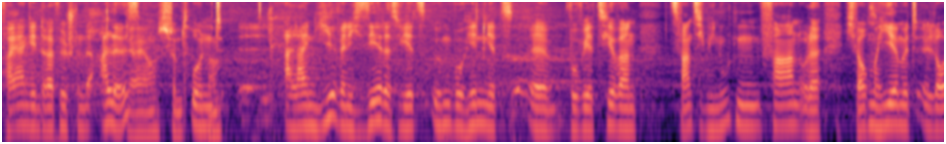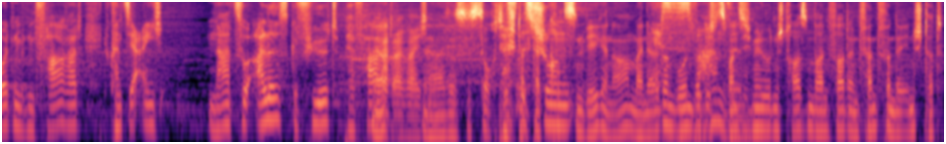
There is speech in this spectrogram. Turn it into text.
feiern gehen, dreiviertel Stunde, alles. Ja, ja, stimmt. Und ja. äh, allein hier, wenn ich sehe, dass wir jetzt irgendwo hin, jetzt, äh, wo wir jetzt hier waren, 20 Minuten fahren oder ich war auch mal hier mit äh, Leuten mit dem Fahrrad, du kannst ja eigentlich nahezu alles gefühlt per Fahrrad ja, erreichen. Ja, das ist doch die das Stadt der schon, kurzen Wege. Ne? Meine Eltern wohnen wirklich 20 Minuten Straßenbahnfahrt entfernt von der Innenstadt.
